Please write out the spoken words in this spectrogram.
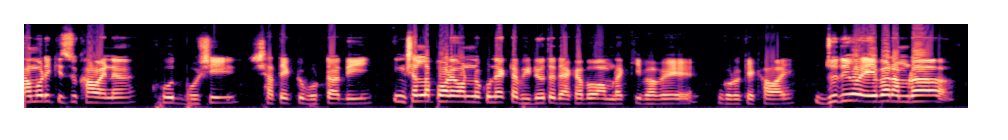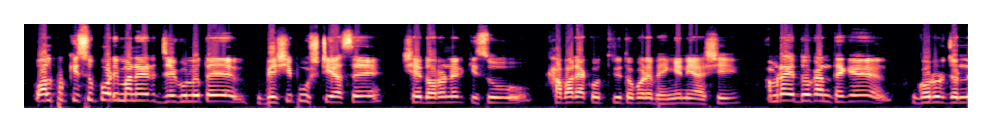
হামরি কিছু খাওয়াই না, খুদ ভুসি, সাথে একটু ভুট্টা দিই। ইনশাল্লাহ পরে অন্য কোনো একটা ভিডিওতে দেখাবো আমরা কীভাবে গরুকে খাওয়াই। যদিও এবার আমরা অল্প কিছু পরিমাণের যেগুলোতে বেশি পুষ্টি আছে, সে ধরনের কিছু খাবার একত্রিত করে ভেঙে নিয়ে আসি। আমরা এই দোকান থেকে গরুর জন্য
